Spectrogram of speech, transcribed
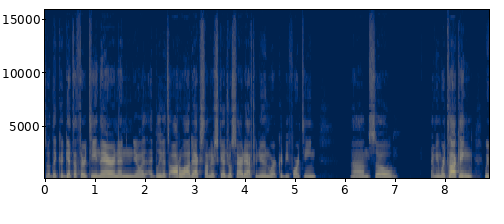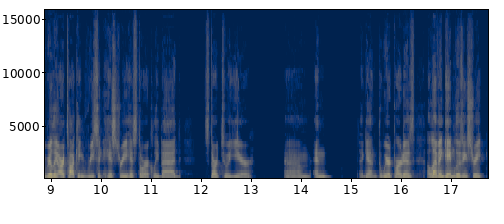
so they could get to 13 there, and then you know I believe it's Ottawa next on their schedule Saturday afternoon, where it could be 14. Um, so, I mean, we're talking, we really are talking recent history, historically bad start to a year um, and again, the weird part is 11 game losing streak,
